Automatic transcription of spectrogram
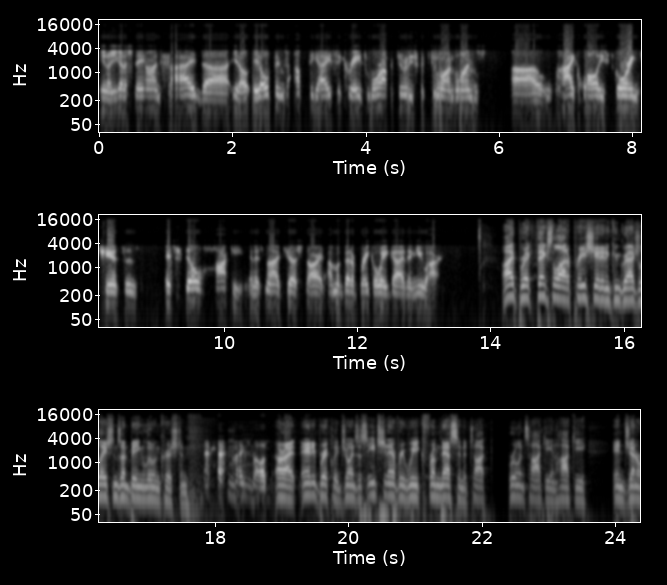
you know, you gotta stay on side. Uh, you know, it opens up the ice. It creates more opportunities for two on ones, uh, high quality scoring chances. It's still hockey, and it's not just all right. I'm a better breakaway guy than you are. All right, Brick, thanks a lot. Appreciate it, and congratulations on being Lou and Christian. Thanks, fellas. All right, Andy Brickley joins us each and every week from NESN to talk Bruins hockey and hockey in general.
